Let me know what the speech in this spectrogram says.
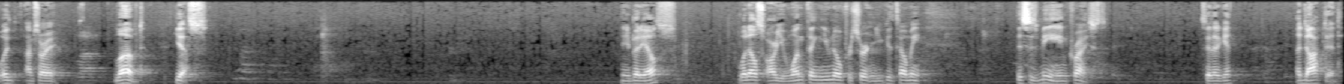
What, I'm sorry. Loved. Loved. Yes. Anybody else? What else are you? One thing you know for certain. You could tell me this is me in Christ. Say that again. Adopted.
